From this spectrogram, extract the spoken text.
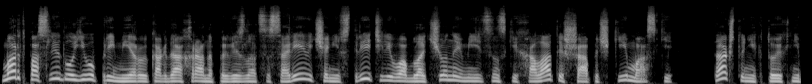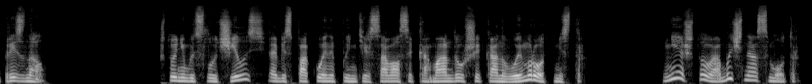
Март последовал его примеру, и когда охрана повезла цесаревича, они встретили его облаченные в медицинские халаты, шапочки и маски, так что никто их не признал. «Что-нибудь случилось?» — обеспокоенно поинтересовался командовавший конвоем ротмистр. «Нет, что вы, обычный осмотр»,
